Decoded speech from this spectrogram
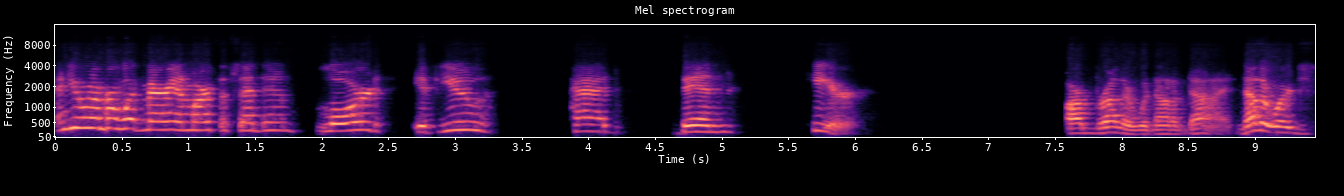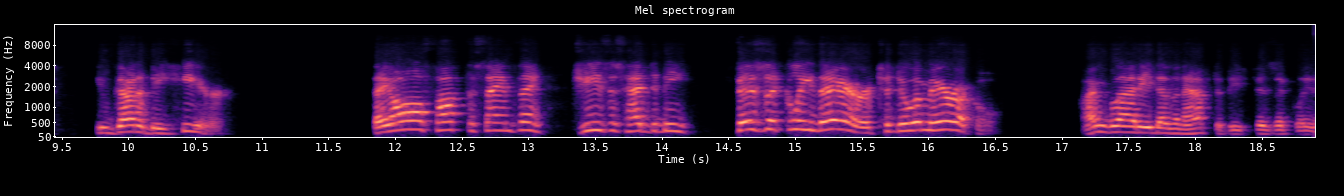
And you remember what Mary and Martha said him? Lord, if you had been here, our brother would not have died. In other words, you've got to be here. They all thought the same thing. Jesus had to be physically there to do a miracle. I'm glad he doesn't have to be physically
